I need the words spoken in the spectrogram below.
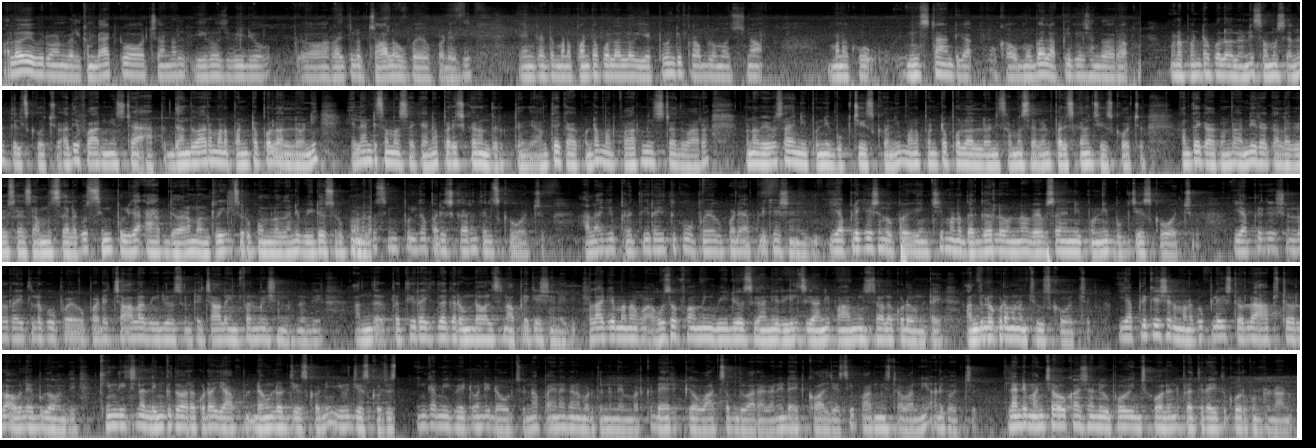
Hello everyone welcome back to our channel ఈరోజు video రైతులకు చాలా ఉపయోగపడేది. ఏంటంటే మన పంట పొలాల్లో ఎటువంటి ప్రాబ్లం వచ్చినా మనకు ఇన్స్టాంట్గా ఒక మొబైల్ అప్లికేషన్ ద్వారా మన పంట పొలాల్లోని సమస్యలను తెలుసుకోవచ్చు. అదే ఫార్మిస్టా యాప్. దాని ద్వారా మన పంట పొలాల్లోని ఎలాంటి సమస్యకైనా పరిష్కారం దొరుకుతుంది. అంతేకాకుండా మన ఫార్మిస్టా ద్వారా మన వ్యవసాయ నిపుణుని బుక్ చేసుకొని మన పంట పొలాల్లోని సమస్యలను పరిష్కారం చేసుకోవచ్చు. అంతేకాకుండా అన్ని రకాల వ్యవసాయ సమస్యలకు సింపుల్గా యాప్ ద్వారా మన రీల్స్ రూపంలో కానీ వీడియోస్ రూపంలో సింపుల్గా పరిష్కారం తెలుసుకోవచ్చు. అలాగే ప్రతి రైతుకు ఉపయోగపడే అప్లికేషన్ ఇది. ఈ అప్లికేషన్ ఉపయోగించి మన దగ్గరలో ఉన్న వ్యవసాయ నిపుణుని బుక్ చేసుకోవచ్చు. ఈ అప్లికేషన్లో రైతులకు ఉపయోగపడే చాలా వీడియోస్ ఉంటాయి చాలా ఇన్ఫర్మేషన్ ఉంటుంది. అందరు ప్రతి రైతు దగ్గర ఉండవలసిన అప్లికేషన్ ఇది. అలాగే మన హౌస్ ఆఫ్ ఫార్మింగ్ వీడియోస్ కానీ రీల్స్ కానీ ఫార్మ్ ఇన్స్టాలో కూడా ఉంటాయి. అందులో కూడా మనం చూసుకోవచ్చు. ఈ అప్లికేషన్ మనకు ప్లే స్టోర్లో యాప్ స్టోర్లో అవైలబుల్గా ఉంది. కింద ఇచ్చిన లింక్ ద్వారా కూడా యాప్ డౌన్లోడ్ చేసుకొని యూజ్ చేసుకోవచ్చు. ఇంకా మీకు ఎటువంటి డౌట్స్ ఉన్నా పైన కనబడుతున్న నెంబర్కి డైరెక్ట్గా వాట్సాప్ ద్వారా కానీ డైరెక్ట్ కాల్ చేసి ఫార్మిస్ట్ అవర్ని అడగవచ్చు. ఇలాంటి మంచి అవకాశాన్ని ఉపయోగించుకోవాలని ప్రతి రైతు కోరుకుంటున్నాను.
